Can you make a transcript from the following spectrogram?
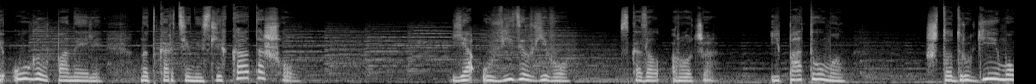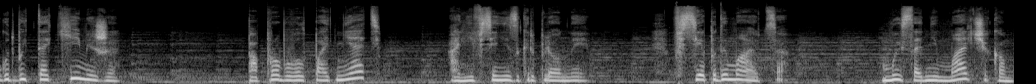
и угол панели над картиной слегка отошел. «Я увидел его», — сказал Роджер, «и подумал, что другие могут быть такими же. Попробовал поднять, они все незакрепленные. Все поднимаются, мы с одним мальчиком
